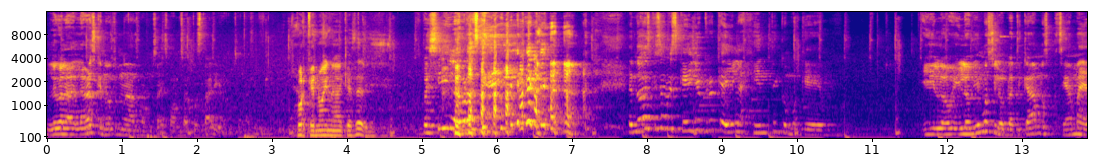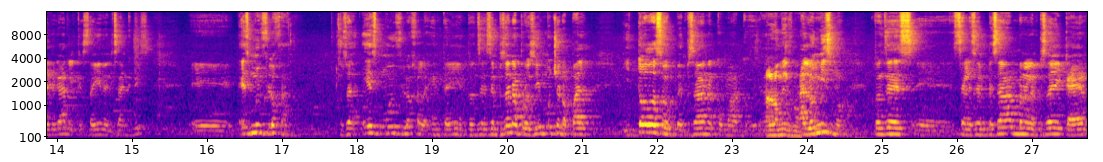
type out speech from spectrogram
Luego, la, la verdad es que nosotros nada más vamos a, vamos a tostar y vamos a la finca. Porque no hay nada que hacer. Pues sí, la verdad es que. no, es que sabes que yo creo que ahí la gente como que. Y lo, y lo vimos y lo platicábamos, que se llama Edgar, el que está ahí en el San Cris. eh, es muy floja. O sea, es muy floja la gente ahí. Entonces empezaron a producir mucho nopal. Y todos empezaron a como a, A lo mismo. A lo mismo. Entonces eh, se les empezaron, bueno, le empezó a caer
